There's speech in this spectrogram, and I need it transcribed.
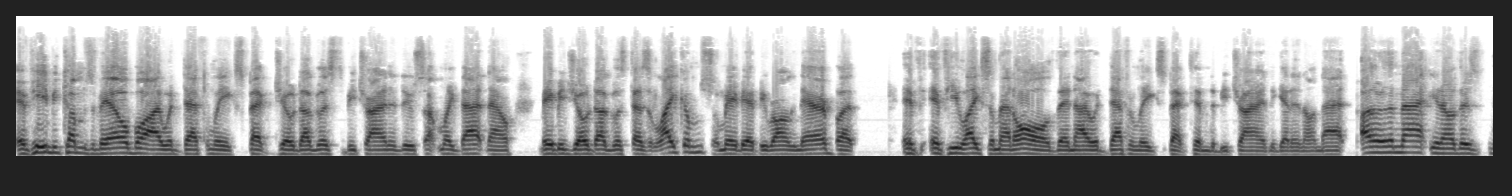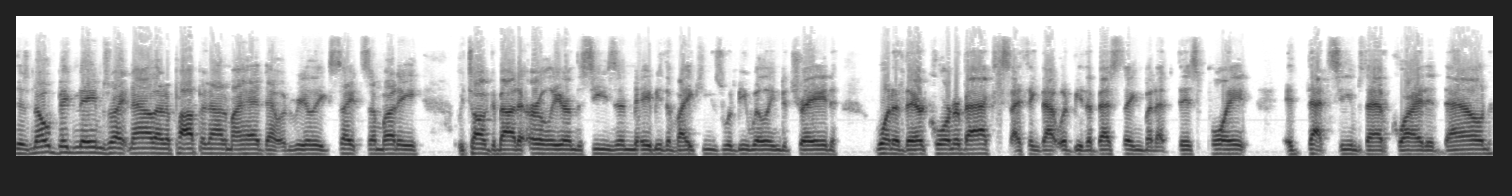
if he becomes available, I would definitely expect Joe Douglas to be trying to do something like that. Now, maybe Joe Douglas doesn't like him, so maybe I'd be wrong there. But if if he likes him at all, then I would definitely expect him to be trying to get in on that. Other than that, you know, there's there's no big names right now that are popping out of my head that would really excite somebody. We talked about it earlier in the season. Maybe the Vikings would be willing to trade one of their cornerbacks. I think that would be the best thing. But at this point, it, that seems to have quieted down.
